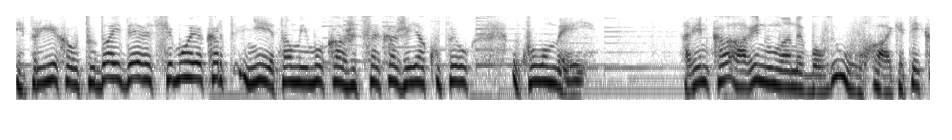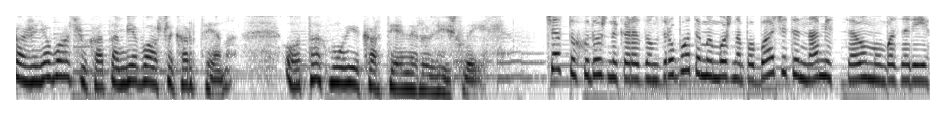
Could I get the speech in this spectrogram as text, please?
І приїхав туди і дивиться моя картина. Ні, там йому кажуть, це каже, я купив у Коломиї. А він, а він у мене був у хакі. Ти каже, я бачу, а там є ваша картина. Отак мої картини розійшлися. Часто художника разом з роботами можна побачити на місцевому базарі.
